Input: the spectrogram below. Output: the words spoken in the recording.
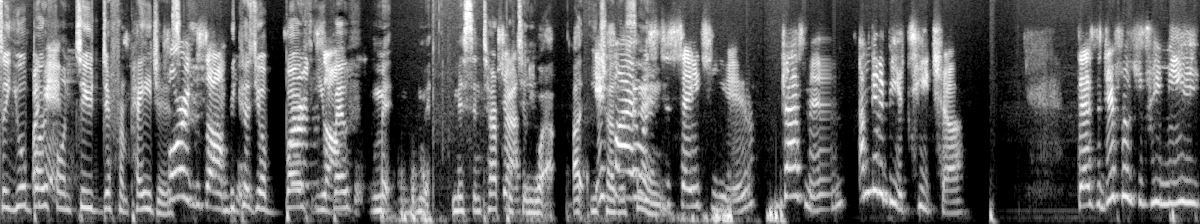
so you're both Okay. on two different pages For example, because you're both you're both mi- mi- misinterpreting Jasmin, what uh, each if I was to say to you, Jasmin, I'm going to be a teacher. There's a difference between me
